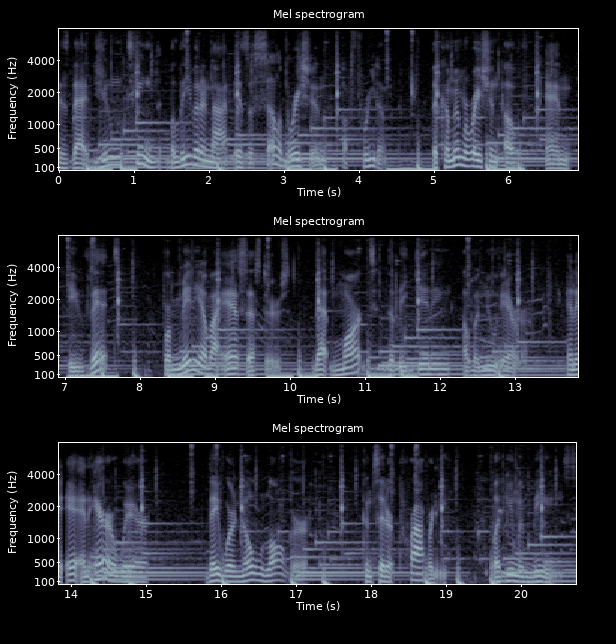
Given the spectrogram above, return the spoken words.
is that Juneteenth, believe it or not, is a celebration of freedom, the commemoration of an event for many of our ancestors that marked the beginning of a new era, and an era where they were no longer considered property, but human beings.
